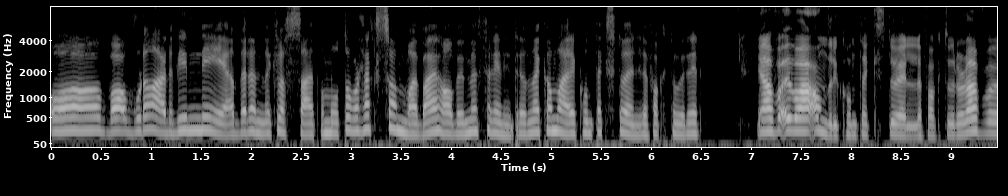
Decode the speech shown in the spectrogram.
Og hva, hvordan er det vi leder denne klassa her, på en måte? Og hva slags samarbeid har vi med foreldrene? Det kan være kontekstuelle faktorer. Ja, for, Hva er andre kontekstuelle faktorer, da? For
